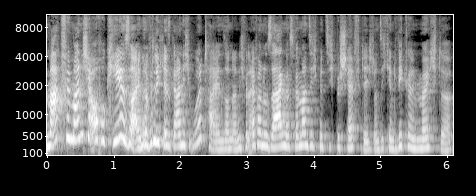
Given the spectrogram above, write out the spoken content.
Mag für manche auch okay sein, da will ich jetzt gar nicht urteilen, sondern ich will einfach nur sagen, dass wenn man sich mit sich beschäftigt und sich entwickeln möchte,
